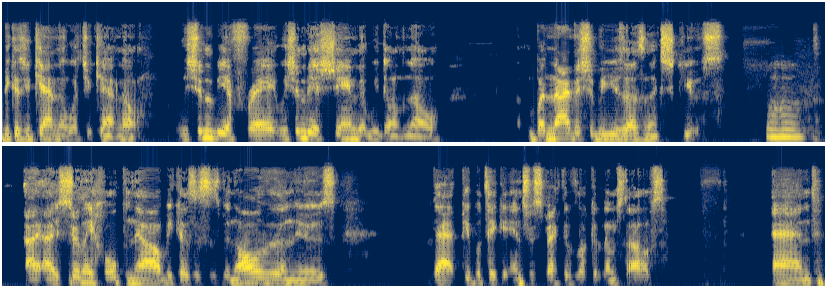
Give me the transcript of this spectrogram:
because you can't know what you can't know. We shouldn't be afraid. We shouldn't be ashamed that we don't know but neither should we use it as an excuse. Mm-hmm. I, I, certainly hope now, because this has been all over the news, that people take an introspective look at themselves and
